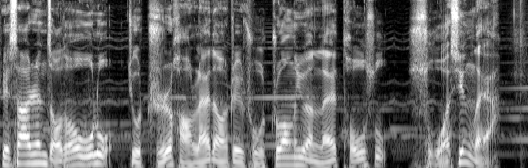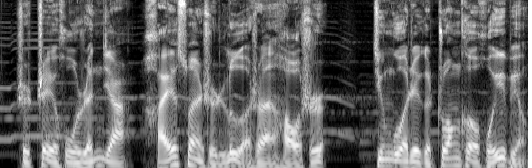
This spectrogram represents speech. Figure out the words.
这仨人走投无路，就只好来到这处庄园来投宿。所幸的呀，是这户人家还算是乐善好施。经过这个庄客回禀，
